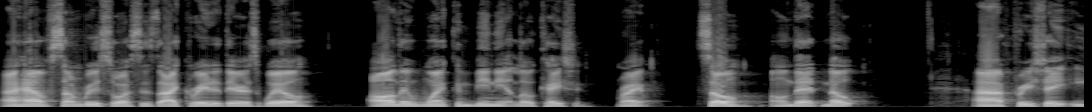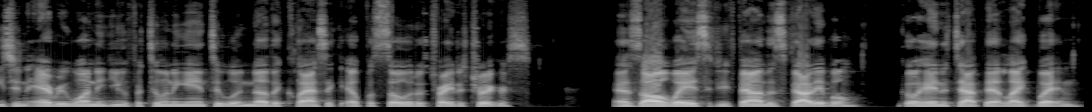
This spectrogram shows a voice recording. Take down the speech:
I have some resources I created there as well, all in one convenient location, right? So, on that note, I appreciate each and every one of you for tuning in to another classic episode of Trader Triggers. As always, if you found this valuable, go ahead and tap that like button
